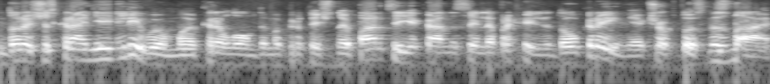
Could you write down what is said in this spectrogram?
до речі, з крайньо лівим крилом демократичної партії, яка не сильно прихильна до України, якщо хтось не знає.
